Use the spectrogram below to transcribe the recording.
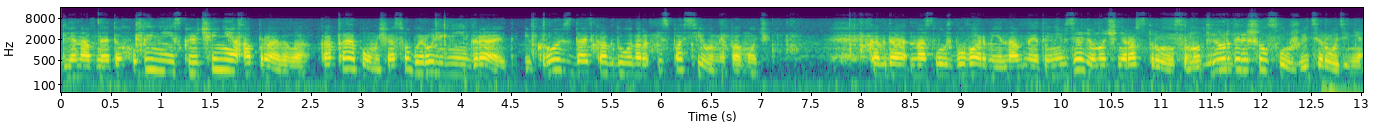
для Навнета Худы не исключение, а правило. Какая помощь особой роли не играет. И кровь сдать как донор, и с посевами помочь. Когда на службу в армии Навнета не взяли, он очень расстроился, но твердо решил служить родине.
